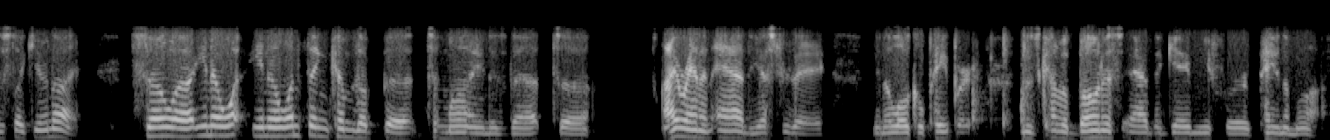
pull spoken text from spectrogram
just like you and I. So uh, you know what? You know one thing comes up uh, to mind is that uh, I ran an ad yesterday in a local paper. It was kind of a bonus ad they gave me for paying them off,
